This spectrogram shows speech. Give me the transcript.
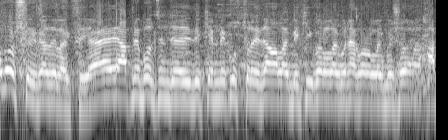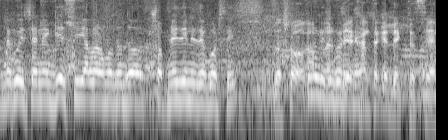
অবশ্যই কাজে লাগছে। আপনি বলছেন যে এই যে কেমনি কুস্তরায় যাওয়া লাগবে কি করা লাগবে না করা লাগবে আপনি কইছেন গেছি আল্লাহর মধ্যে সব নিজে নিজে করছি। দর্শক। যেখান থেকে দেখতেছেন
